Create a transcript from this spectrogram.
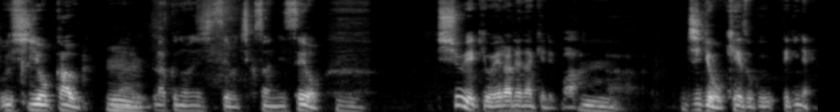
牛を飼う、うん。酪農にせよ、畜産にせよ、収益を得られなければ、うん事業を継続できない。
